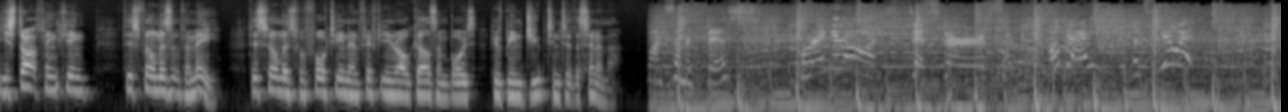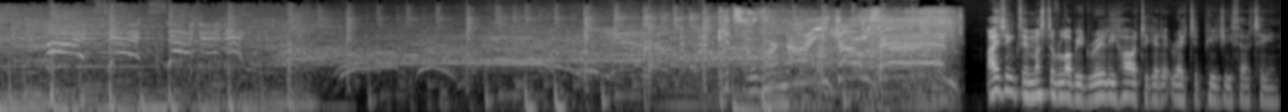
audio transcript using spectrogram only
you start thinking, this film isn't for me. This film is for 14 and 15 year old girls and boys who've been duped into the cinema. Want some of this? Bring it on, sisters! Okay, let's do it! Five, six, seven, eight! It's over 9,000! I think they must have lobbied really hard to get it rated PG 13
